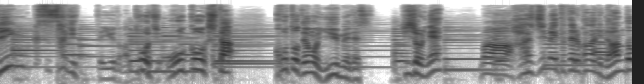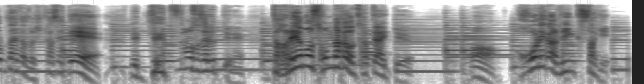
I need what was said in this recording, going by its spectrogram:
リンクス詐欺っていうのが当時横行したことでも有名です。非常にね。まあ、始めたてる方にランドオブタイタンズを引かせて、で、絶望させるっていうね。誰もそんなカード使ってないっていう。うん。これがリンク詐欺。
